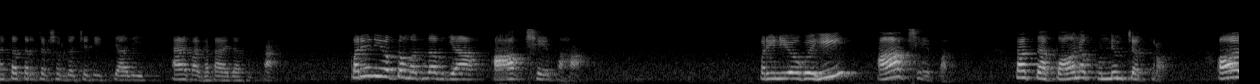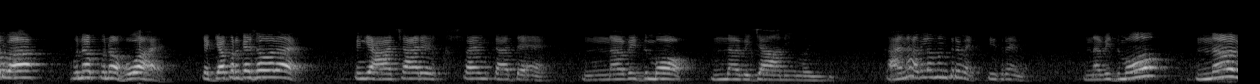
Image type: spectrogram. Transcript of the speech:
न तत्र चक्षुर गच्छति इत्यादि, ऐसा घटाया जा सकता है। परिनियोग का मतलब क्या? आक्षेप। परिनियोग ही आक्षेप। तत्व कौन पुण्यम चक्र। और वह पुनः पुनः हुआ है। क्या ज्ञापन कैसे हो रहा है? क्योंकि आचार्य स्वयं कहते हैं न विद्मो, न विजानी कहा ना अगला मंत्र में, तीसरे में। न विद्मो, न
